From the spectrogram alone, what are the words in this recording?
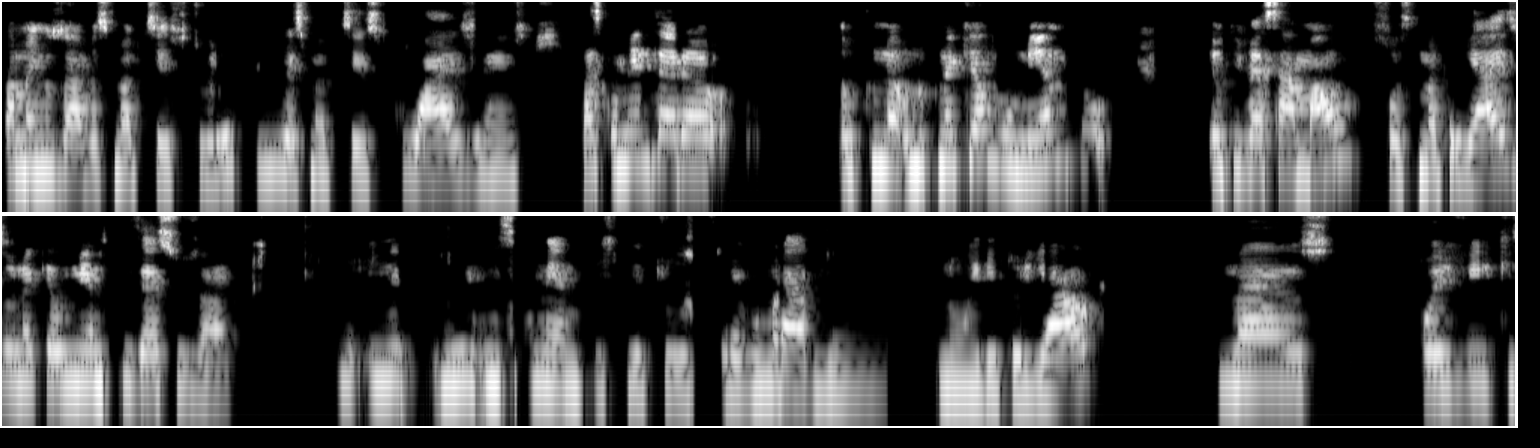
também usava se me apetecesse fotografia, se me apetecesse colagens. Basicamente era o que, na, o que naquele momento eu tivesse à mão, fosse materiais, ou naquele momento quisesse usar. Inicialmente isto ia tudo ser aglomerado num, num editorial, mas depois vi que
